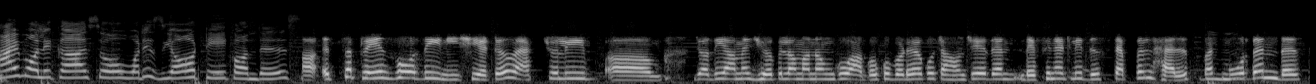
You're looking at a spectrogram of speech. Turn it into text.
Hi Molika, so what is your take on this? It's a praise for ଦି ଇନିସିଏଟିଭ୍ ଆକ୍ଚୁଆଲି ଯଦି ଆମେ ଝିଅ ପିଲାମାନଙ୍କୁ ଆଗକୁ ବଢେଇବାକୁ ଚାହୁଁଛେ then definitely this step will help but more than this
